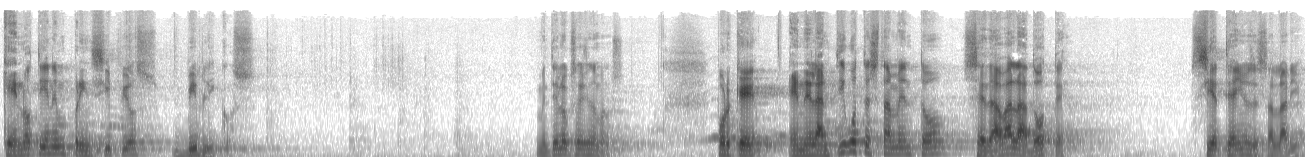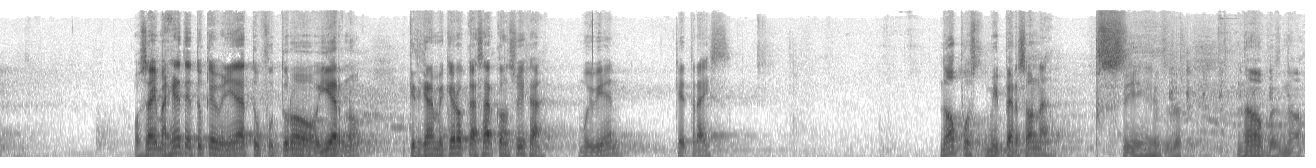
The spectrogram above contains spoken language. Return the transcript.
que no tienen principios bíblicos. ¿Me entiendes lo que estoy diciendo, hermanos? Porque en el Antiguo Testamento se daba la dote, siete años de salario. O sea, imagínate tú que viniera tu futuro yerno y que dijera, me quiero casar con su hija. Muy bien, ¿qué traes? No, pues mi persona. Pues, sí, no, pues no.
